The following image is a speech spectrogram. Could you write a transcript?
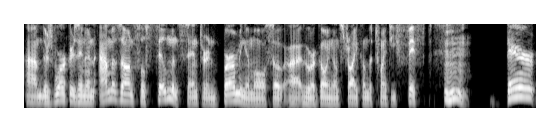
Um, there's workers in an Amazon fulfillment centre in Birmingham also uh, who are going on strike on the 25th. They're f-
